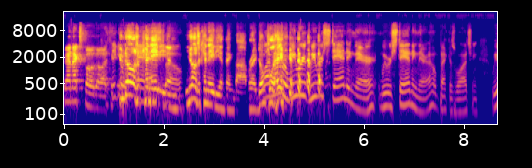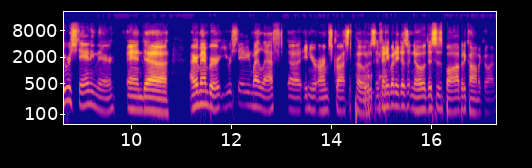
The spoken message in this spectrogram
Fan Expo though. I, I think. think it You it was. know it's a Canadian. Expo. You know it's a Canadian thing, Bob, right? Don't Well, play. remember we were we were standing there. We were standing there. I hope Becca's watching. We were standing there, and uh, I remember you were standing to my left uh, in your arms crossed pose. If anybody doesn't know, this is Bob at a Comic Con.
